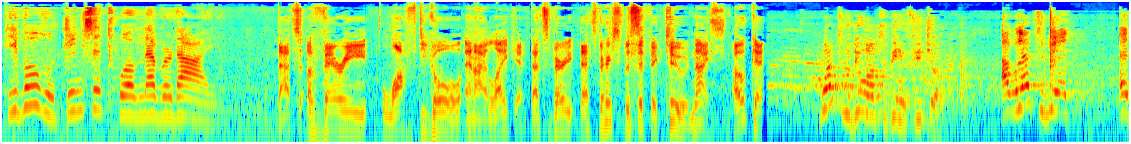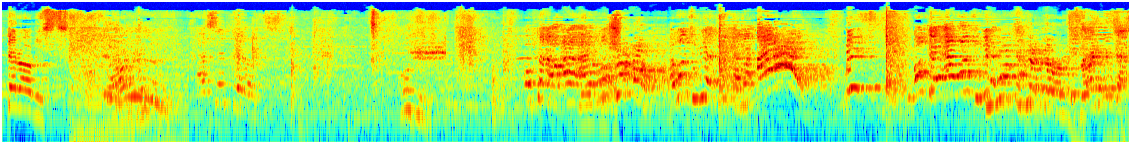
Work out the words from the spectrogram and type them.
People who drinks it will never die. That's a very lofty goal, and I like it. That's very that's very specific too. Nice. Okay. What would you want to be in future? I would like to be a, a terrorist. I said terrorist. Okay. Okay, I, I, I, want, Shut up! I want to be a terrorist. Ah! Please! Okay, I want to be You want to be a terrorist, right?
